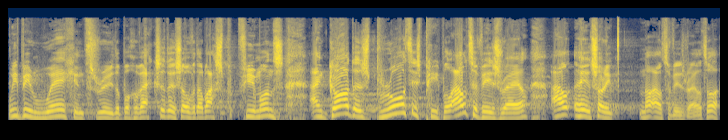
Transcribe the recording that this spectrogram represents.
We've been working through the book of Exodus over the last few months, and God has brought his people out of Israel, out, uh, sorry, not out of Israel at all,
